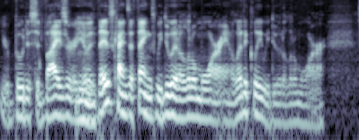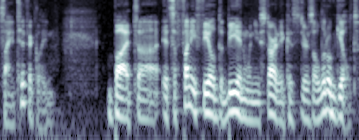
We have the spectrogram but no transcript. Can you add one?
your Buddhist advisor. You know, Mm. those kinds of things. We do it a little more analytically. We do it a little more scientifically. But uh, it's a funny field to be in when you start it because there's a little guilt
